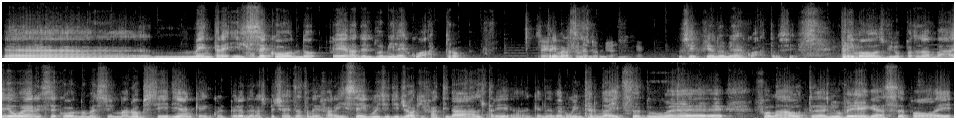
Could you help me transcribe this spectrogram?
eh, mentre il secondo era del 2004. Sì, Prima stato- 2000, sì. Sì, fine 2004, sì. Primo sviluppato da BioWare, il secondo messo in mano Obsidian, che in quel periodo era specializzata nel fare i seguiti di giochi fatti da altri, anche Neverwinter Nights 2, Fallout New Vegas, poi.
